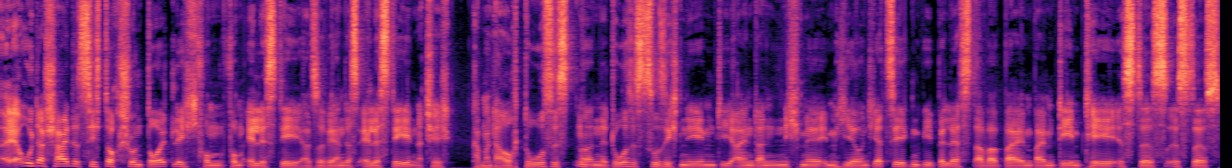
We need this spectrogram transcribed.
er unterscheidet sich doch schon deutlich vom, vom LSD. Also während das LSD, natürlich kann man da auch Dosis, eine Dosis zu sich nehmen, die einen dann nicht mehr im Hier und Jetzt irgendwie belässt, aber beim, beim DMT ist das, ist das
